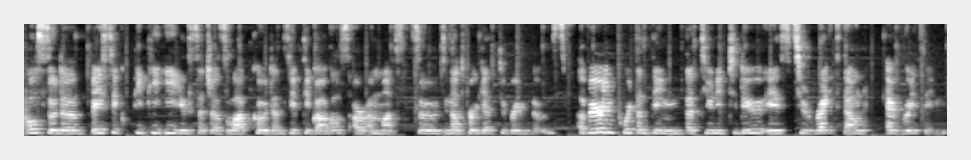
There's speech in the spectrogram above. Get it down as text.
Also, the basic PPE such as lab coat and safety goggles are a must, so do not forget to bring those. A very important thing that you need to do is to write down everything.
